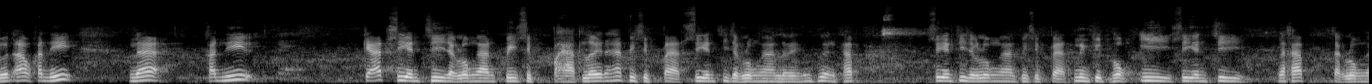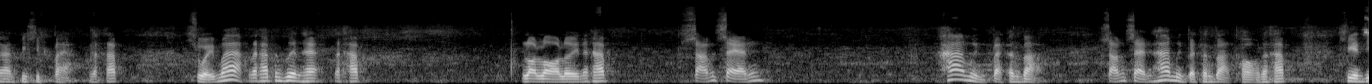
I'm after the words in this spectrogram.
ล้วนอ้าวคันนี้นะฮะคันนี้แก๊ส CNG จากโรงงานปี 18 เลยนะฮะปี 18 CNG จากโรงงานเลยเพื่อนๆครับ CNG จากโรงงานปี 18 1.6E CNG นะครับจากโรงงานปี 18 นะครับ สวยมากนะครับเพื่อนๆฮะนะครับ หล่อๆเลยนะครับ3 5 8 0 0 0บาท3 5 8 0 0 0บาทพอนะครับ CNG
